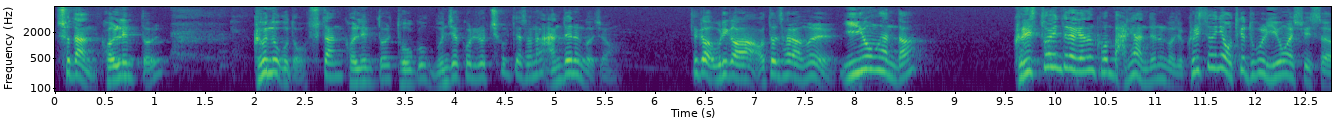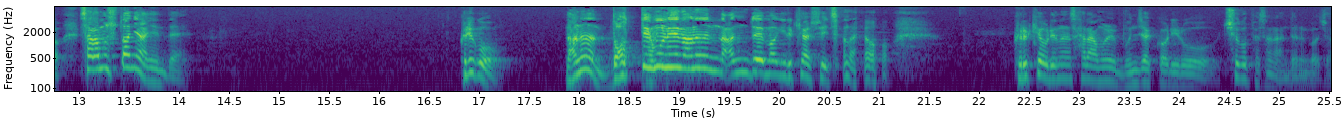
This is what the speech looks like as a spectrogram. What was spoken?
수단, 걸림돌, 그 누구도 수단, 걸림돌, 도구, 문제거리로 취급돼서는 안 되는 거죠. 그러니까 우리가 어떤 사람을 이용한다? 그리스도인들에게는 그건 말이 안 되는 거죠. 그리스도인이 어떻게 누굴 이용할 수 있어요? 사람은 수단이 아닌데. 그리고 나는 너 때문에 나는 안 돼 막 이렇게 할 수 있잖아요. 그렇게 우리는 사람을 문제거리로 취급해서는 안 되는 거죠.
